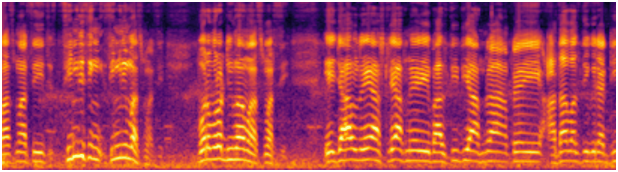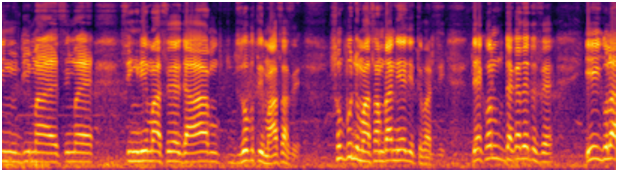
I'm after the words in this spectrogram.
মাছ মারছি, চিংড়ি চিংড়ি মাছ মারছি, বড় বড় ডিমা মাছ মারছি। এই জাল নিয়ে আসলে আপনার এই বালতি দিয়ে আমরা আপনার এই আধা বালতি করে ডিম ডিমায় সিমায় চিংড়ি মাছে যা যাবতীয় মাছ আছে, সম্পূর্ণ মাছ আমরা নিয়ে যেতে পারছি। তো এখন দেখা যাইতেছে, এইগুলা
